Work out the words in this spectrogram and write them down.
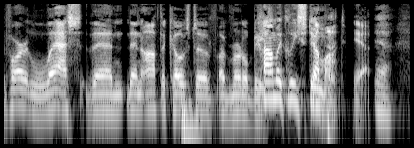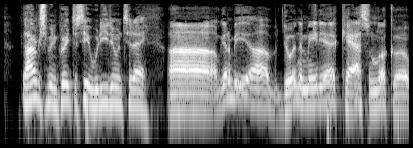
far less than than off the coast of, of Myrtle Beach. Comically stupid. Come on, yeah. Yeah. Congressman, great to see you. What are you doing today? Uh, I'm going to be uh, doing the media cast and look, uh,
